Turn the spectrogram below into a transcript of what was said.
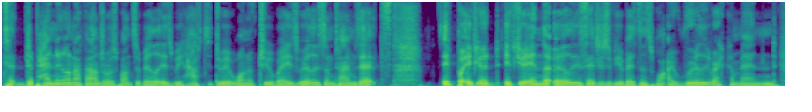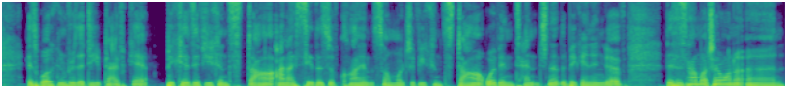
depending on our financial responsibilities, we have to do it one of two ways. Really, sometimes it's if, but if you're if you're in the early stages of your business, what I really recommend is working through the deep dive kit because if you can start, and I see this with clients so much, if you can start with intention at the beginning of this is how much I want to earn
